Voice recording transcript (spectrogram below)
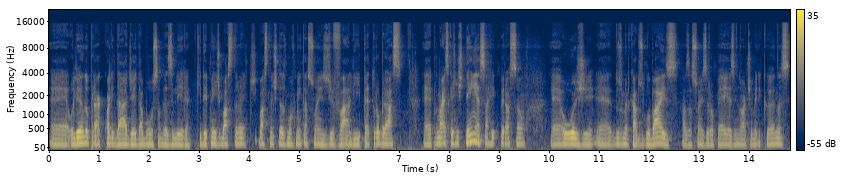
é, olhando para a qualidade aí da Bolsa Brasileira, que depende bastante, bastante das movimentações de Vale e Petrobras, é, por mais que a gente tenha essa recuperação é, hoje é, dos mercados globais, as ações europeias e norte-americanas,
